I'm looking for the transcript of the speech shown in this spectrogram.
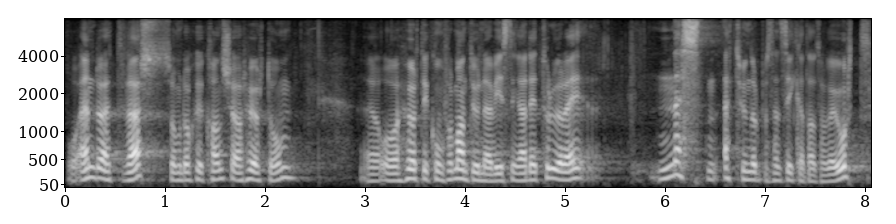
Og Enda et vers som dere kanskje har hørt om eh, og hørt i konfirmantundervisninga. Det tror jeg nesten 100% sikkert at dere har gjort.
